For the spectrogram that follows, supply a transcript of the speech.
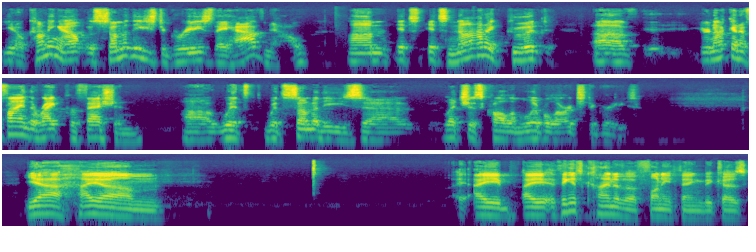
you know coming out with some of these degrees they have now um, it's it's not a good uh, you're not going to find the right profession uh, with with some of these uh, let's just call them liberal arts degrees. Yeah, I um I I I think it's kind of a funny thing because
